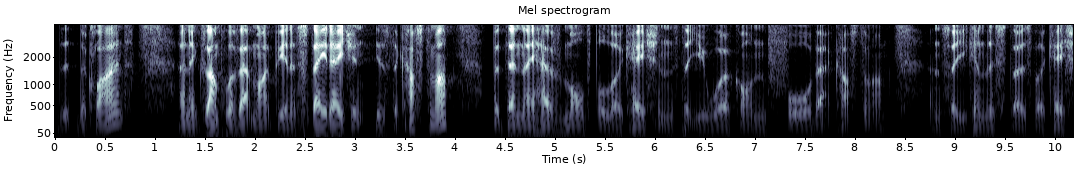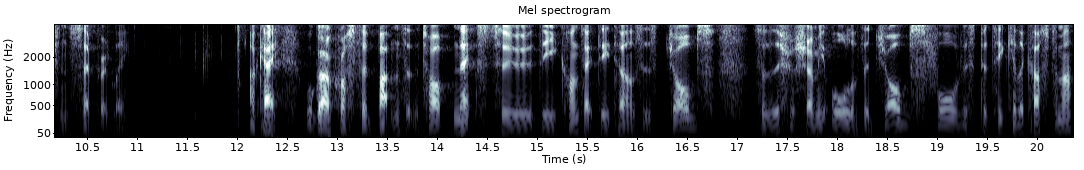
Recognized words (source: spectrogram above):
the, the, client. An example of that might be an estate agent is the customer, but then they have multiple locations that you work on for that customer. And so you can list those locations separately. Okay, we'll go across the buttons at the top. Next to the contact details is jobs. So this will show me all of the jobs for this particular customer.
